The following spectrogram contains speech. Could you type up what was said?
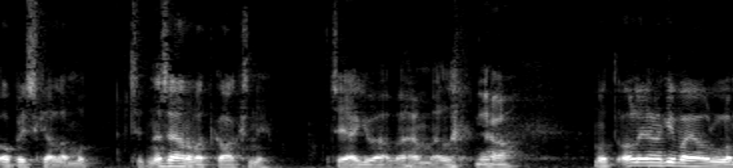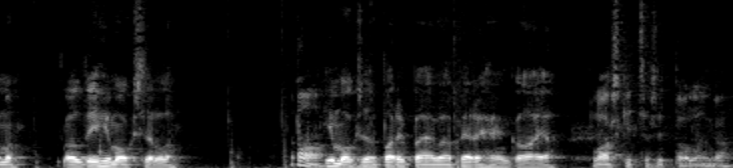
opiskella, mutta sitten ne seuraavat kaksi, niin se jäikin vähän vähemmälle. Joo. Mutta oli ihan kiva joululoma. Oltiin Himoksella. Oh. Himoksella pari päivää perheen kanssa ja Laskit sä sit ollenkaan?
